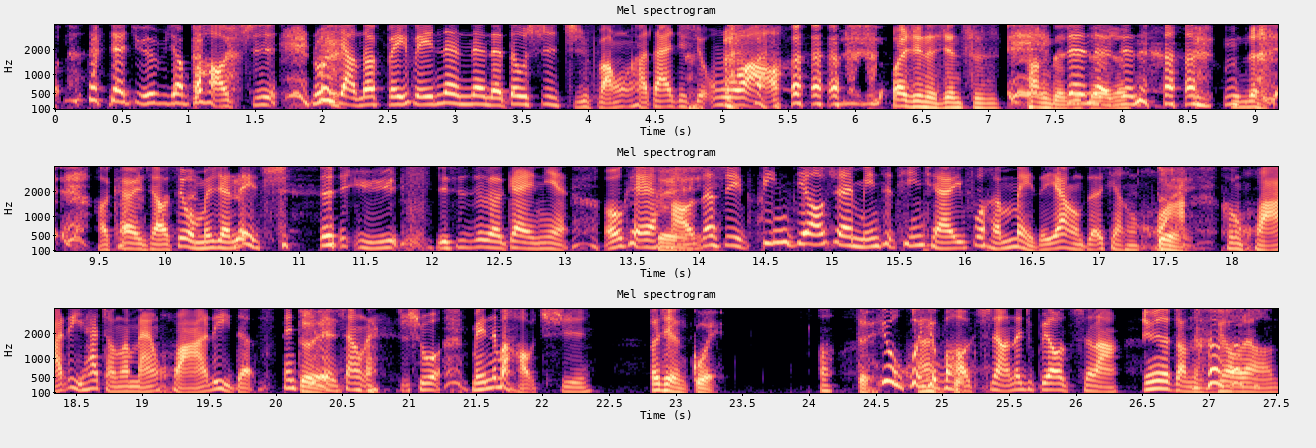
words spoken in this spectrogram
大家觉得比较不好吃。如果养的肥肥嫩嫩的都是脂肪哈，大家就觉得哇，外星人先吃胖的，真的真的真的好开玩笑。所以我们人类吃鱼也是这个概念。OK，好，那所以冰雕虽然名字听起来一副很美的样子。而且很华，很华丽，它长得蛮华丽的，但基本上来说没那么好吃，而且很贵。哦，对，又贵又不好吃啊，那就不要吃啦。因为它长得很漂亮，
